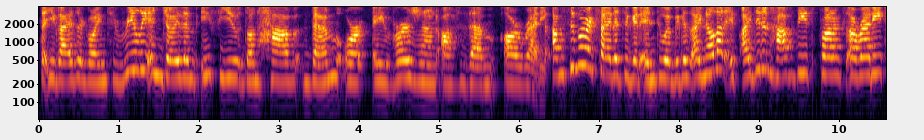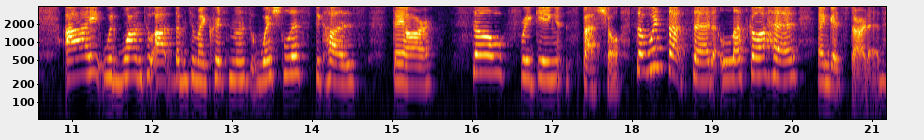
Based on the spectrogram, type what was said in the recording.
that you guys are going to really enjoy them if you don't have them or a version of them already. I'm super excited to get into it because I know that if I didn't have these products already, I would want to add them to my Christmas wish list because they are so freaking special. So with that said, let's go ahead and get started.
